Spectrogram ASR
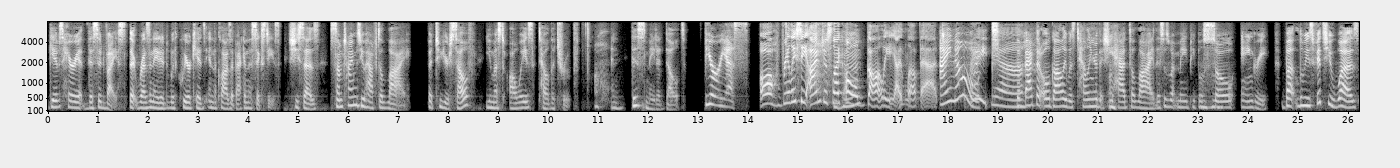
gives Harriet this advice that resonated with queer kids in the closet back in the 60s. She says, "Sometimes you have to lie, but to yourself, you must always tell the truth." Oh. And this made adult furious. Oh, really? See, I'm just like, Mhm. oh golly, I love that. I know. Right. yeah. The fact that Ole Golly was telling her that she Mm. had to lie, this is what made people Mhm. so angry. But Louise Fitzhugh was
